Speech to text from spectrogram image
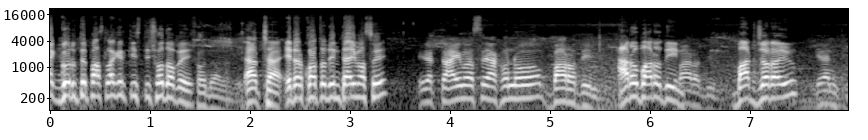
এক গরুতে পাঁচ লাখের কিস্তি শোধ হবে। আচ্ছা এটার কতদিন টাইম আছে? এটা টাইম আছে এখনও বারো দিন। আরও বারো দিন? বারো দিন। বাট জরায়ু? গ্যারান্টি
